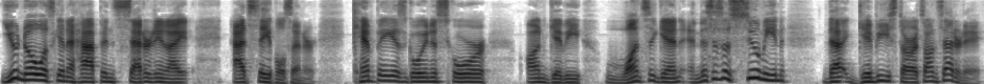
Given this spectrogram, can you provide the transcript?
You know what's gonna happen Saturday night at Staples Center. Kempe is going to score on Gibby once again, and this is assuming that Gibby starts on Saturday.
